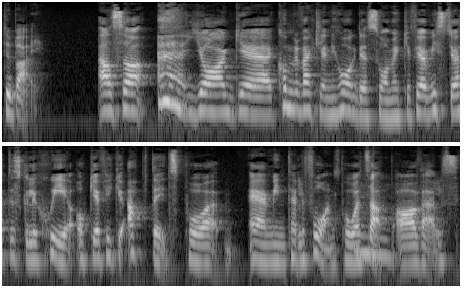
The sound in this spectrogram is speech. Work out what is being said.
Dubai. Alltså, jag eh, kommer verkligen ihåg det så mycket för jag visste ju att det skulle ske och jag fick ju updates på eh, min telefon på WhatsApp Mm. av Vals.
